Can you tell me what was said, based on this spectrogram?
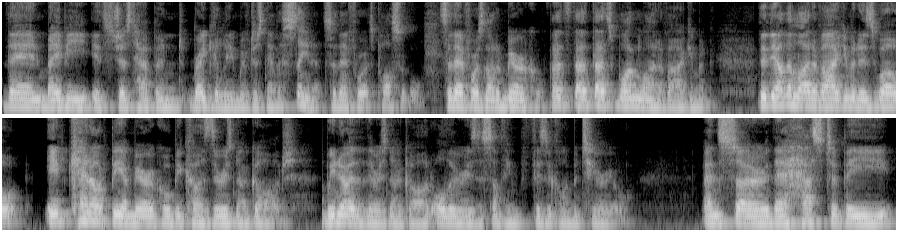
then maybe it's just happened regularly and we've just never seen it. So therefore it's possible. So therefore it's not a miracle. That's that, that's one line of argument. Then the other line of argument is, well, it cannot be a miracle because there is no God. We know that there is no God. All there is is something physical and material. And so there has to be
